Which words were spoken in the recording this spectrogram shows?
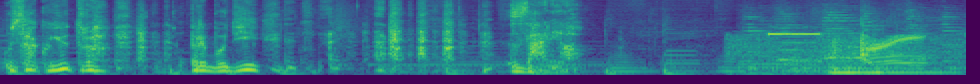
vsako jutro prebudi zarjo. Three,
